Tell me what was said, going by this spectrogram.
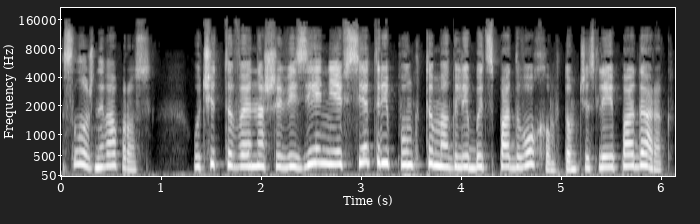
«Сложный вопрос. Учитывая наше везение, все три пункта могли быть с подвохом, в том числе и подарок.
